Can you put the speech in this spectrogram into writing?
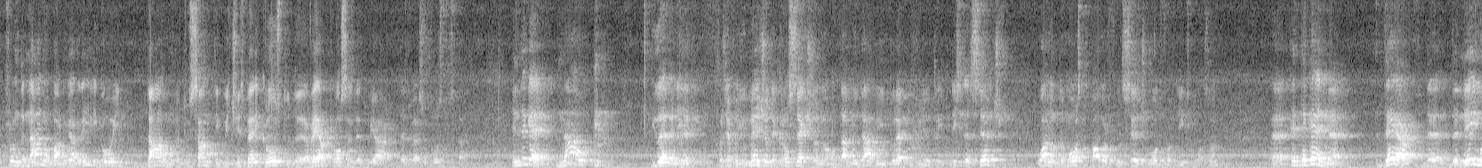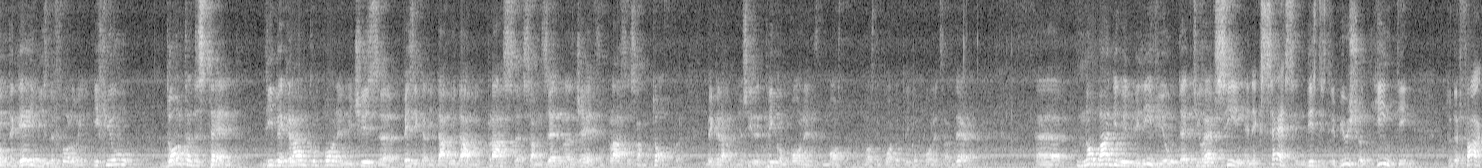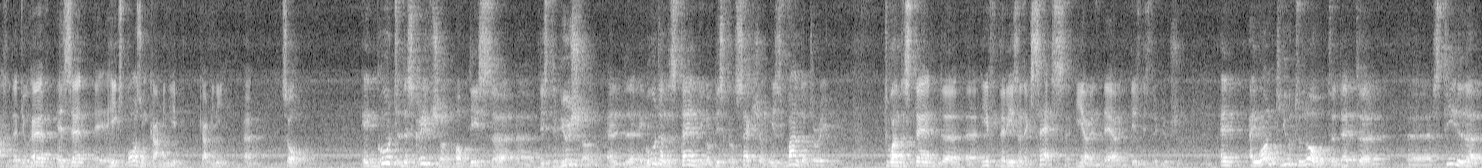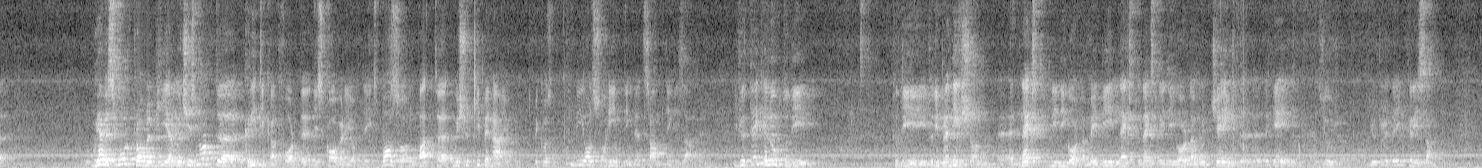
from the nanobarn, we are really going down to something which is very close to the rare process that we are that we are supposed to study. And again, now you have an for example, you measure the cross section of WW into lepton neutrino. This is a search, one of the most powerful search mode for the Higgs boson. Uh, and again, uh, there the, the name of the game is the following. If you don't understand the background component, which is uh, basically WW plus uh, some Z plus plus some top background. You see the three components, most, most important three components are there. Uh, nobody will believe you that you have seen an excess in this distribution hinting to the fact that you have a, Z, a Higgs boson coming in. Coming in eh? So a good description of this uh, uh, distribution and uh, a good understanding of this cross-section is mandatory to understand uh, if there is an excess here and there in this distribution. And I want you to note that still we have a small problem here, which is not critical for the discovery of the Higgs boson, but we should keep an eye on it, because it could be also hinting that something is happening. If you take a look to the to the to the prediction uh, next leading order, maybe next to next leading order will change the, the, the game as usual. Usually they increase something.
